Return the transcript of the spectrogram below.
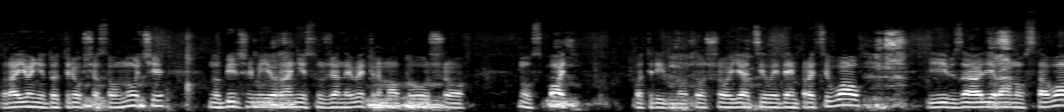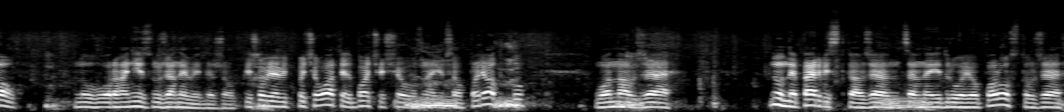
в районі до 3 часов ночі. Ну, більше мій організм вже не витримав, тому що ну, спати потрібно. То, що я цілий день працював і взагалі рано вставав, ну, організм вже не видержав. Пішов я відпочивати, бачу, що з нею все в порядку. Вона вже ну, не первістка, вже це в неї другий опорос, то вже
